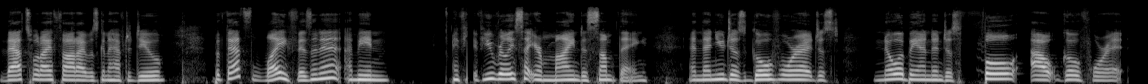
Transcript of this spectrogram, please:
That's what I thought I was going to have to do. But that's life, isn't it? I mean, if, if you really set your mind to something and then you just go for it, just no abandon, just full out go for it,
